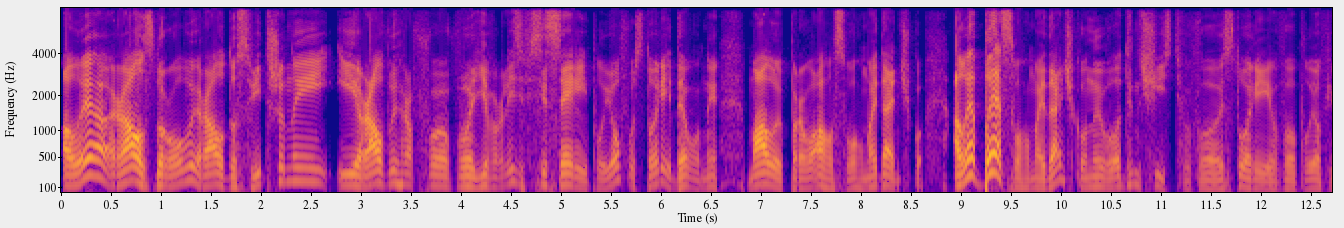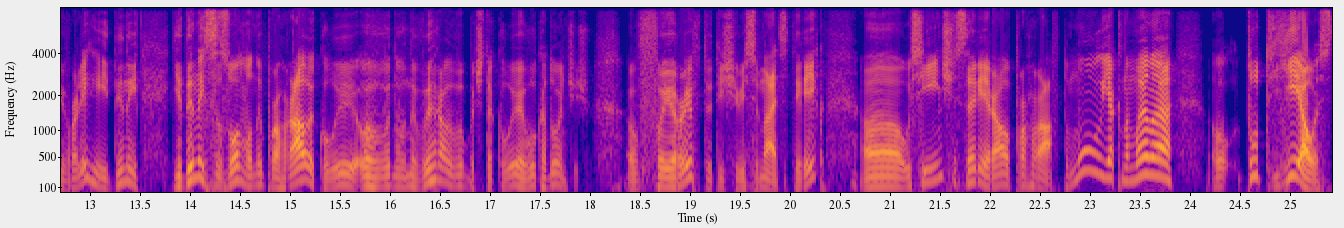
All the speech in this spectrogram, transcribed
але Рал здоровий, Рал досвідчений, і Рал виграв в Євролізі всі серії плей-офф в історії, де вони мали перевагу свого майданчику. Але без свого майданчику вони 1-6 в історії в плей-офф Євроліги. Єдиний єдиний сезон вони програли, коли вони виграли, вибачте, коли Лука Дончич в Фейри в 2018 рік рік. Е, усі інші серії Реал програв. Тому, як на мене, тут є ось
